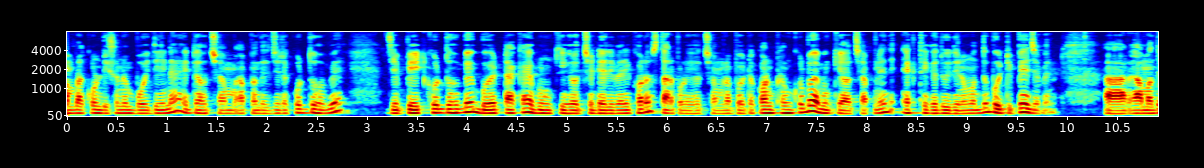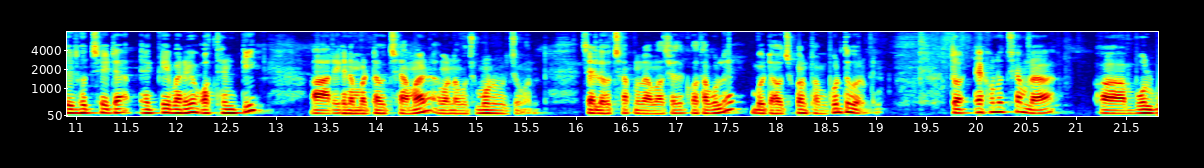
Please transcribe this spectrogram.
আমরা কন্ডিশনে বই দিই না, এটা হচ্ছে আপনাদের যেটা করতে হবে, যে পেড করতে হবে বইয়ের টাকা এবং কি হচ্ছে ডেলিভারি খরচ তারপরে হচ্ছে আমরা বইটা কনফার্ম করব এবং কি হচ্ছে আপনি এক থেকে দুই দিনের মধ্যে বইটি পেয়ে যাবেন। আর আমাদের হচ্ছে এটা একেবারে অথেন্টিক আর এই নাম্বারটা হচ্ছে আমার আমার নাম হচ্ছে মনোরঞ্জন চাইলে হচ্ছে আপনারা আমার সাথে কথা বলে বইটা হচ্ছে কনফার্ম করতে পারবেন। তো এখন হচ্ছে আমরা বলব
